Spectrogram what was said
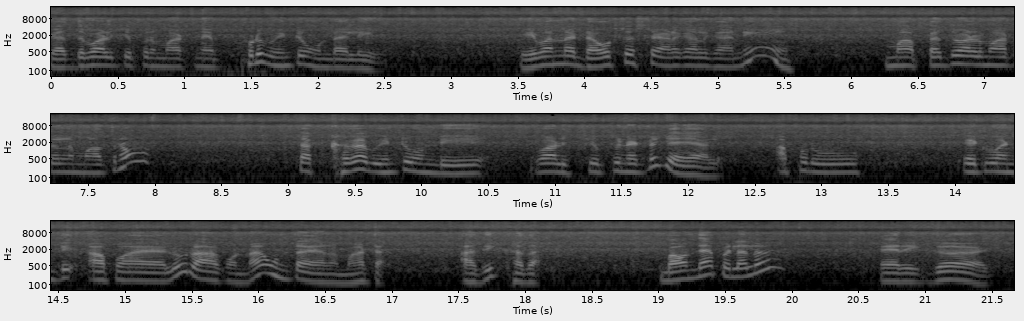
పెద్దవాళ్ళు చెప్పిన మాటను ఎప్పుడు వింటూ ఉండాలి. ఏమన్నా డౌట్స్ వస్తే అడగాలి కానీ మా పెద్దవాళ్ళ మాటలను మాత్రం చక్కగా వింటూ ఉండి వాళ్ళు చెప్పినట్టు చేయాలి. అప్పుడు ఎటువంటి అపాయాలు రాకుండా ఉంటాయన్నమాట. అది కథ. బాగుందా పిల్లలు? వెరీ గుడ్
